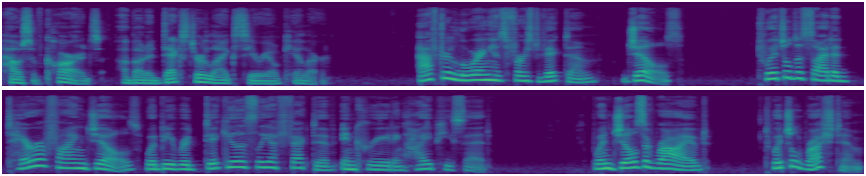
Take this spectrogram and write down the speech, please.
House of Cards about a Dexter like serial killer. After luring his first victim, Gilles, Twitchell decided terrifying Gilles would be ridiculously effective in creating hype, he said. When Gilles arrived, Twitchell rushed him.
